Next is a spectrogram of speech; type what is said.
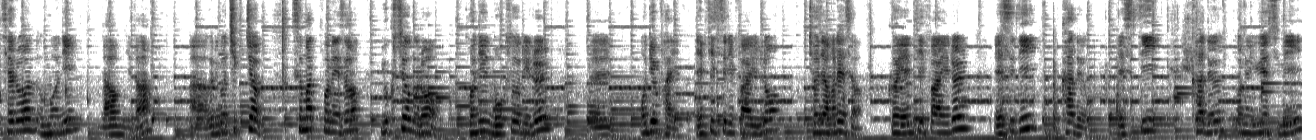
새로운 음원이 나옵니다. 아, 그리고 직접 스마트폰에서 육성으로 본인 목소리를 오디오 파일 mp3 파일로 저장을 해서 그 mp 파일을 SD 카드, SD 카드 또는 USB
